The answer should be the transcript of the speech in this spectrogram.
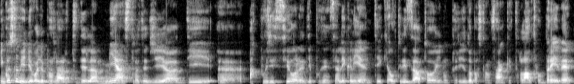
In questo video voglio parlarti della mia strategia di eh, acquisizione di potenziali clienti che ho utilizzato in un periodo abbastanza anche tra l'altro breve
